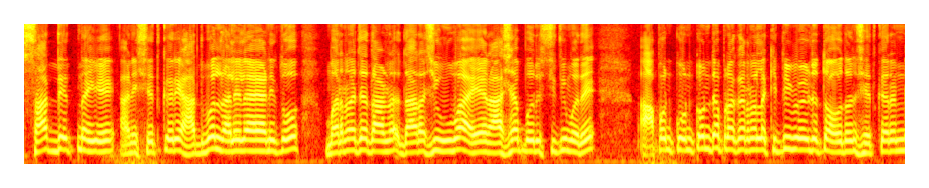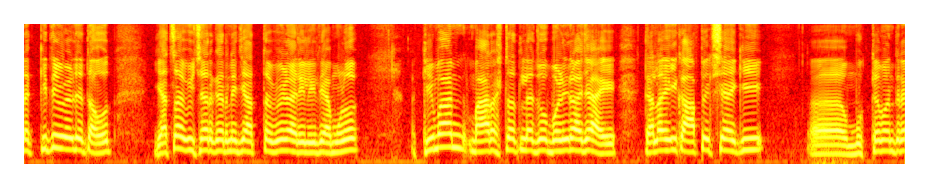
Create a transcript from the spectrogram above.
साथ देत नाही आहे आणि शेतकरी हातबल झालेला आहे आणि तो मरणाच्या दार दाराशी उभा आहे आणि अशा परिस्थितीमध्ये आपण कोणकोणत्या प्रकरणाला किती वेळ देतो आहोत आणि शेतकऱ्यांना किती वेळ देत आहोत याचा विचार करण्याची आत्ता वेळ आलेली आहे. त्यामुळं किमान महाराष्ट्रातला जो बळीराजा आहे त्याला एक अपेक्षा आहे की मुख्यमंत्री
